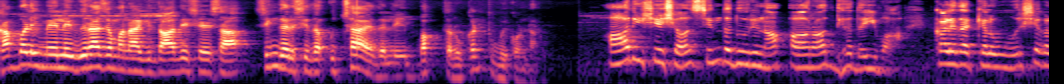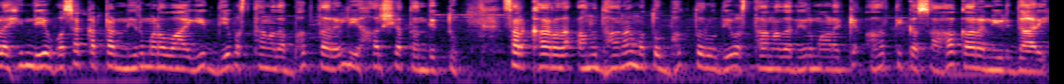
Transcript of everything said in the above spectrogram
ಕಂಬಳಿ ಮೇಲೆ ವಿರಾಜಮನಾಗಿದ್ದ ಆದಿಶೇಷ ಸಿಂಗರಿಸಿದ ಉಚ್ಛಾಯದಲ್ಲಿ ಭಕ್ತರು ಕಣ್ತುಂಬಿಕೊಂಡರು. ಆದಿಶೇಷ ಸಿಂಧನೂರಿನ ಆರಾಧ್ಯ ದೈವ. ಕಳೆದ ಕೆಲವು ವರ್ಷಗಳ ಹಿಂದೆ ಹೊಸ ಕಟ್ಟಡ ನಿರ್ಮಾಣವಾಗಿ ದೇವಸ್ಥಾನದ ಭಕ್ತರಲ್ಲಿ ಹರ್ಷ ತಂದಿತ್ತು. ಸರ್ಕಾರದ ಅನುದಾನ ಮತ್ತು ಭಕ್ತರು ದೇವಸ್ಥಾನದ ನಿರ್ಮಾಣಕ್ಕೆ ಆರ್ಥಿಕ ಸಹಕಾರ ನೀಡಿದ್ದಾರೆ.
